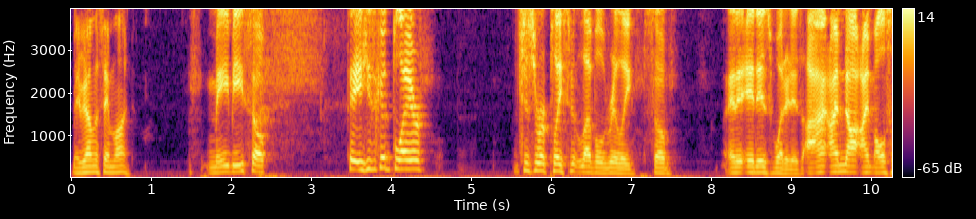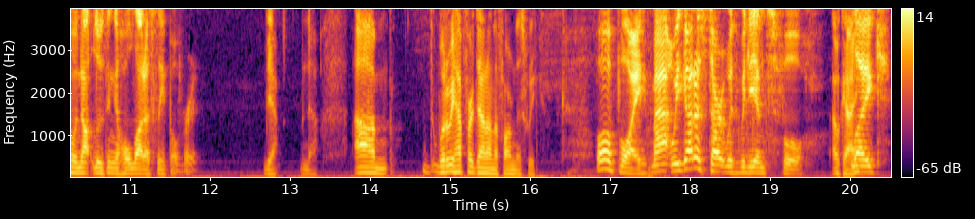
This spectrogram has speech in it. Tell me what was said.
Maybe on the same line. Maybe. So, hey, he's a good player. Just a replacement level, really. So, and it, it is what it is. I, I'm not. I'm also not losing a whole lot of sleep over it. Yeah. No. Um, what do we have for down on the farm this week? Oh boy, Matt, we got to start with William Dufour. Okay. Like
